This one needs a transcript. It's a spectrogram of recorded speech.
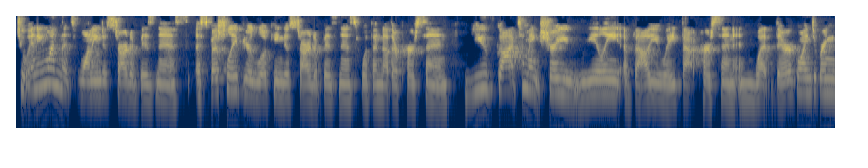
to anyone that's wanting to start a business, especially if you're looking to start a business with another person, you've got to make sure you really evaluate that person and what they're going to bring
